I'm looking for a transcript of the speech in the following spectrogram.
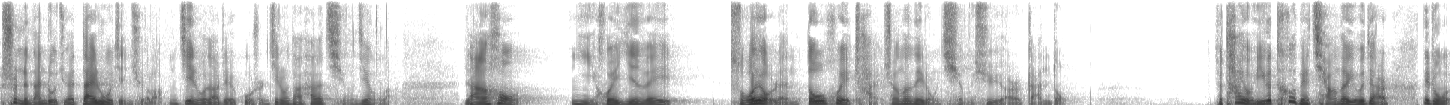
顺着男主角带入进去了，你进入到这个故事，你进入到他的情境了，然后你会因为所有人都会产生的那种情绪而感动。就他有一个特别强的，有一点儿那种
